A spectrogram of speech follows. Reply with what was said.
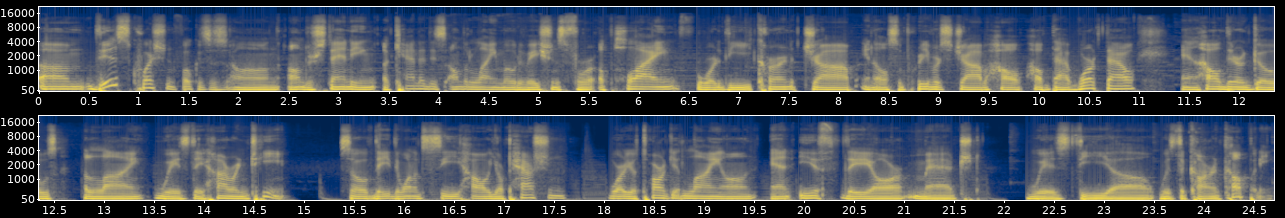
Um, this question focuses on understanding a candidate's underlying motivations for applying for the current job and also previous job, how, how that worked out, and how their goals align with the hiring team. So they, they wanted to see how your passion, where your target lie on, and if they are matched with the uh, with the current company.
